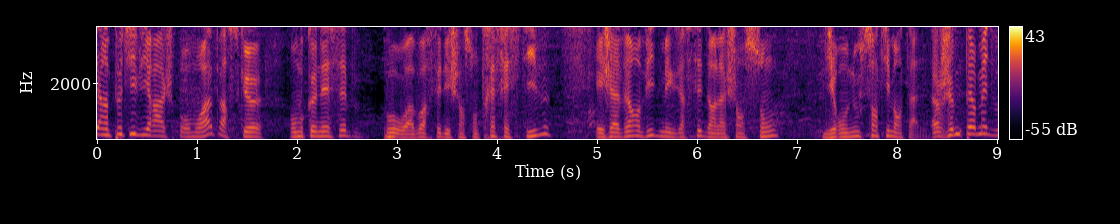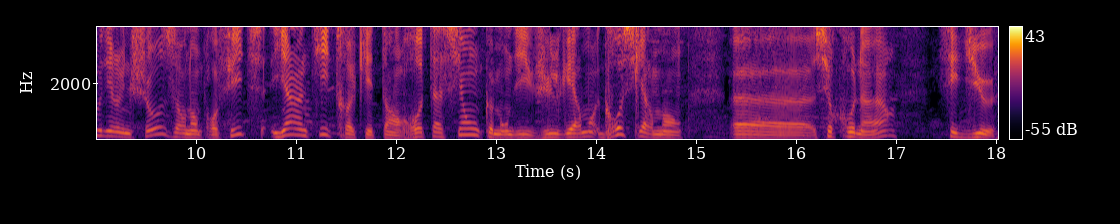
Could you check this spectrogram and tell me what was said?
un petit virage pour moi parce que on me connaissait pour avoir fait des chansons très festives et j'avais envie de m'exercer dans la chanson, dirons-nous, sentimentale. Alors je me permets de vous dire une chose, on en profite. Il y a un titre qui est en rotation, comme on dit vulgairement, grossièrement, euh, sur Crooner. C'est Dieu.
